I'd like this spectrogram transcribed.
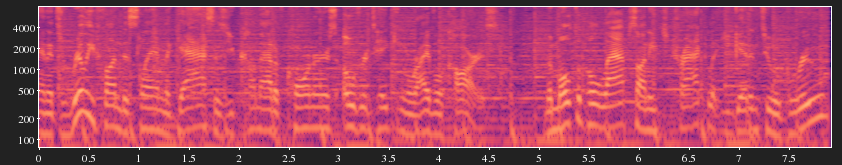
and it's really fun to slam the gas as you come out of corners, overtaking rival cars. The multiple laps on each track let you get into a groove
